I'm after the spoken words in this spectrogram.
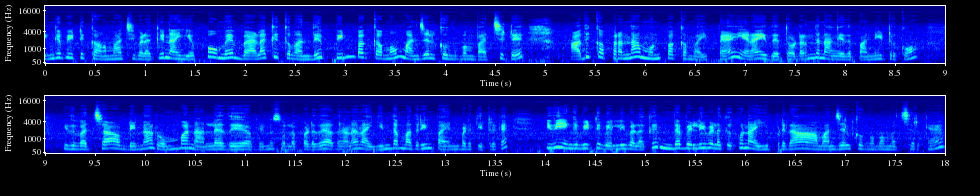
எங்கள் வீட்டு காமாட்சி விளக்கு. நான் எப்போவுமே விளக்குக்கு வந்து பின்பக்கமும் மஞ்சள் குங்குமம் வச்சுட்டு அதுக்கப்புறம் தான் முன்பக்கம் வைப்பேன். ஏன்னா இதை தொடர்ந்து நாங்கள் இதை பண்ணிகிட்ருக்கோம் இது வச்சா அப்படின்னா ரொம்ப நல்லது அப்படின்னு சொல்லப்படுது. அதனால் நான் இந்த மாதிரியும் பயன்படுத்திகிட்டு இருக்கேன் இது எங்கள் வீட்டு வெள்ளி விளக்கு. இந்த வெள்ளி விளக்குக்கும் நான் இப்படி தான் மஞ்சள் குங்குமம் வச்சுருக்கேன்.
